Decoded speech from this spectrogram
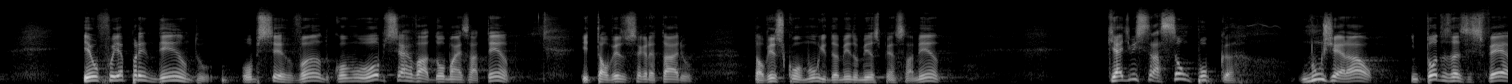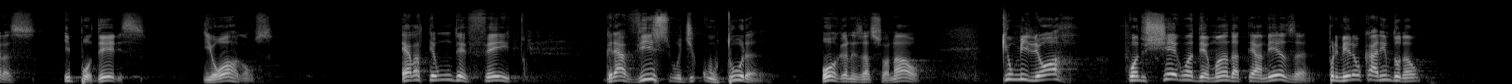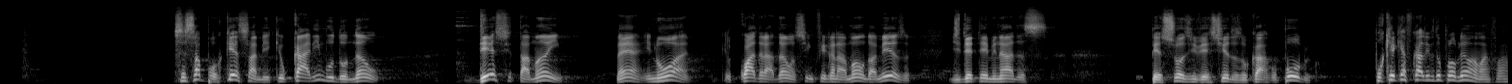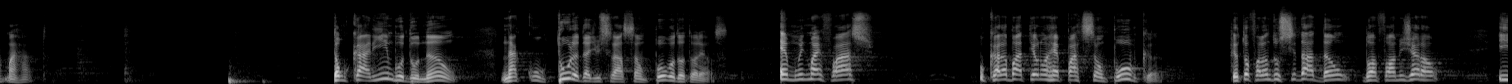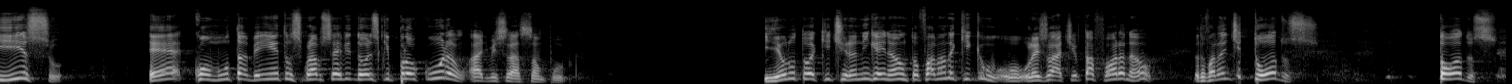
eu fui aprendendo, observando, como observador mais atento, e talvez o secretário, talvez comum e também do mesmo pensamento, que a administração pública, num geral, em todas as esferas e poderes e órgãos, ela tem um defeito gravíssimo de cultura organizacional, que o melhor quando chega uma demanda até a mesa, primeiro é o carimbo do não. Você sabe por quê, Sami? Que o carimbo do não, desse tamanho, né, enorme, aquele quadradão assim que fica na mão da mesa, de determinadas pessoas investidas no cargo público, porque quer ficar livre do problema mais, mais rápido. Então, o carimbo do não, na cultura da administração pública, doutor Elcio, é muito mais fácil. O cara bateu numa repartição pública, eu estou falando do cidadão, de uma forma geral. E isso é comum também entre os próprios servidores que procuram a administração pública. E eu não estou aqui tirando ninguém, não. Estou falando aqui que o, o legislativo está fora, não. Eu estou falando de todos. Todos.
